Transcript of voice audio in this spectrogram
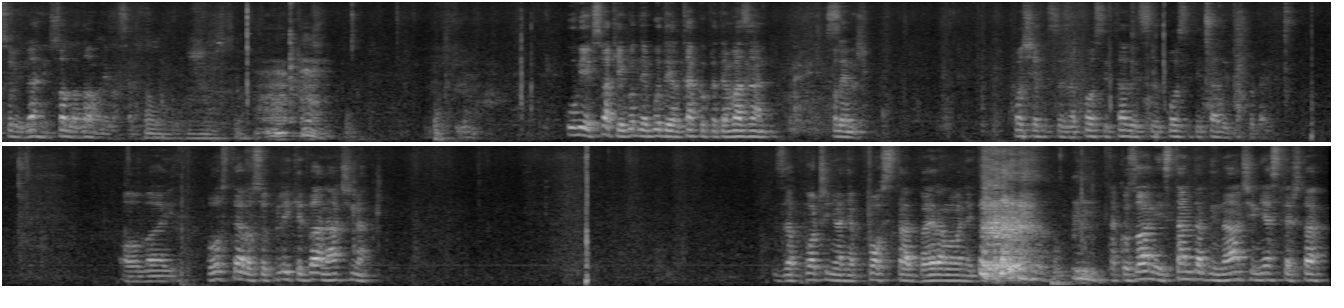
رسول الله صلى الله عليه وسلم. Uvijek svake godine bude, jel tako, pred Ramazan, polemiš. Hoće li se zaposliti tada ili se zaposliti tada i tako dalje. Ovaj, postojalo su otprilike dva načina za počinjanje posta, bajramovanje. Takozvani standardni način jeste šta?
